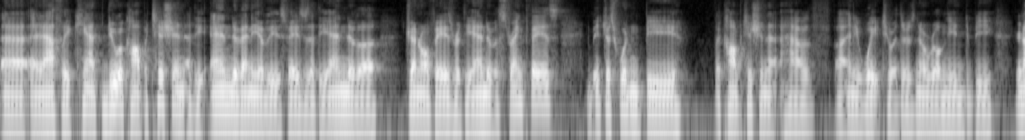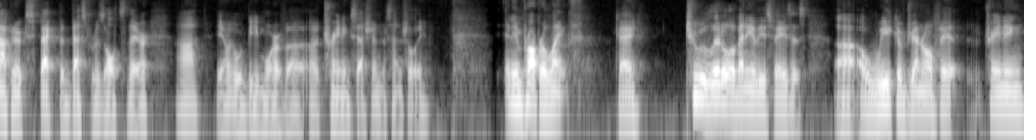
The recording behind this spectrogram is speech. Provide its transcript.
uh, an athlete can't do a competition at the end of any of these phases, at the end of a general phase or at the end of a strength phase. It just wouldn't be the competition that have uh, any weight to it. There's no real need to be, you're not going to expect the best results there. Uh, you know, it would be more of a, a training session essentially. An improper length, okay? Too little of any of these phases. Uh, a week of general training,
